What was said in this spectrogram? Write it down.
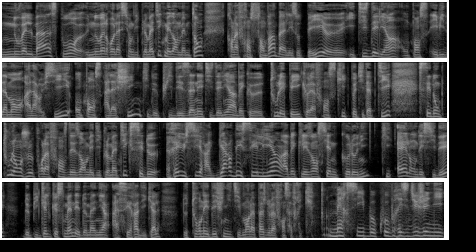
une nouvelle base pour euh, une nouvelle relation diplomatique. Mais dans le même temps, quand la France s'en va, bah, les autres pays, ils tissent des liens. On pense évidemment à la Russie, on pense à la Chine, qui depuis des années tisse des liens avec tous les pays que la France quitte petit à petit. C'est donc tout l'enjeu pour la France désormais diplomatique, c'est de réussir à garder ses liens avec les anciennes colonies qui, elles, Israël ont décidé, depuis quelques semaines et de manière assez radicale, de tourner définitivement la page de la France-Afrique. Merci beaucoup, Brice Dugénie.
